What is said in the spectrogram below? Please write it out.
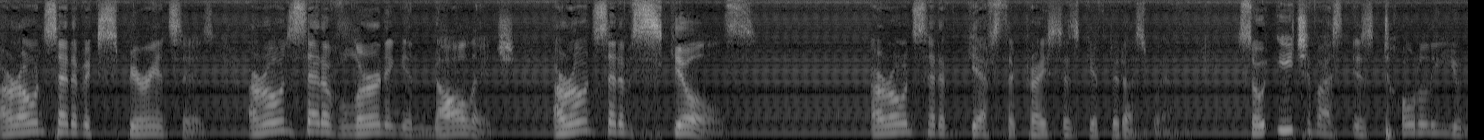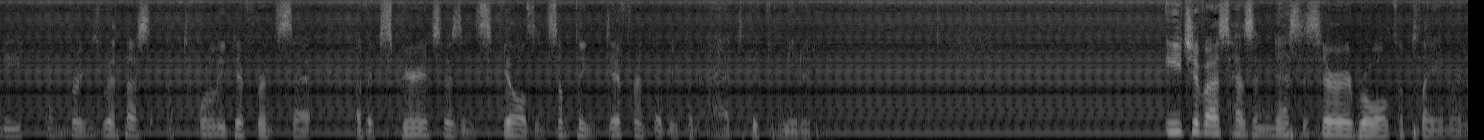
our own set of experiences, our own set of learning and knowledge, our own set of skills, our own set of gifts that Christ has gifted us with. So each of us is totally unique and brings with us a totally different set of experiences and skills and something different that we can add to the community. Each of us has a necessary role to play in order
